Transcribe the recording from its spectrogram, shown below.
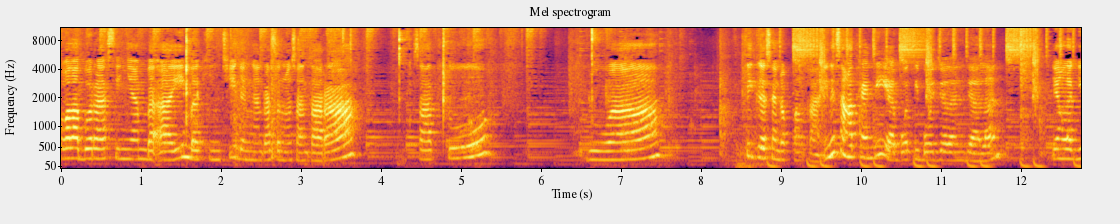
kolaborasinya Mbak Ai, Mbak Kinci dengan Rasa Nusantara. Satu, dua, tiga sendok makan. Ini sangat handy ya buat dibawa jalan-jalan. Yang lagi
